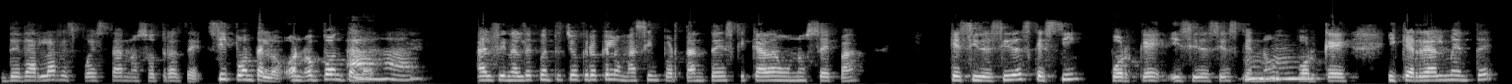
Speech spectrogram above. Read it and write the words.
de, dar la respuesta a nosotras de sí, póntelo o no póntelo, al final de cuentas yo creo que lo más importante es que cada uno sepa que si decides que sí, ¿por qué? Y si decides que no, ¿por qué? Y que realmente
